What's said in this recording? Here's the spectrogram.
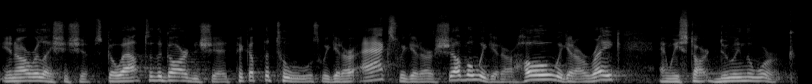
in our relationships, go out to the garden shed, pick up the tools, we get our axe, we get our shovel, we get our hoe, we get our rake, and we start doing the work?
